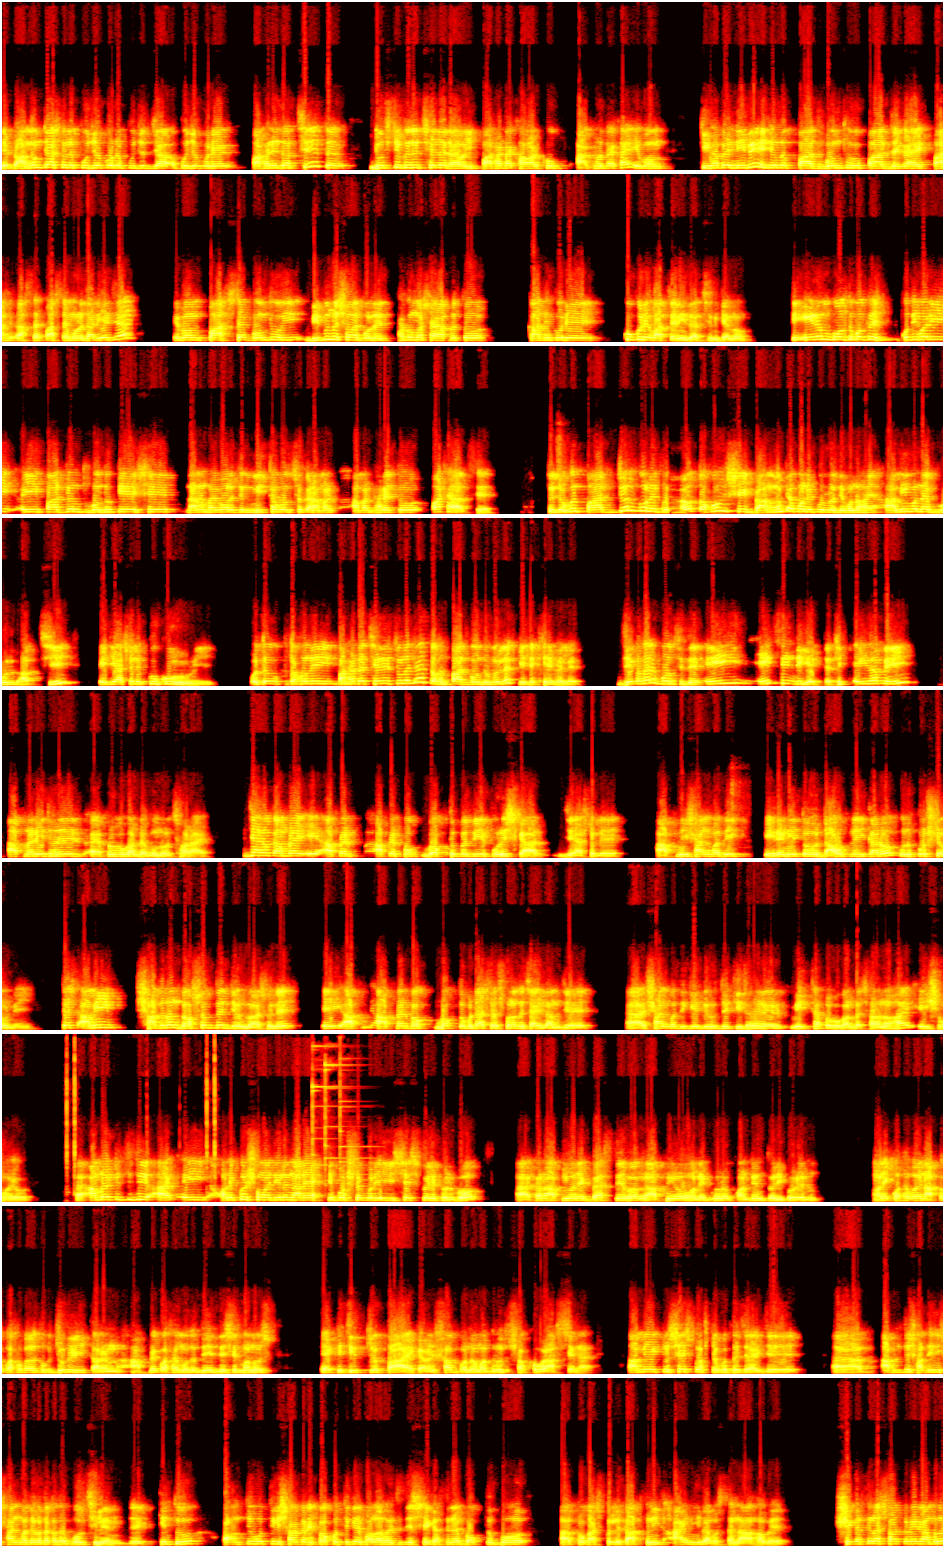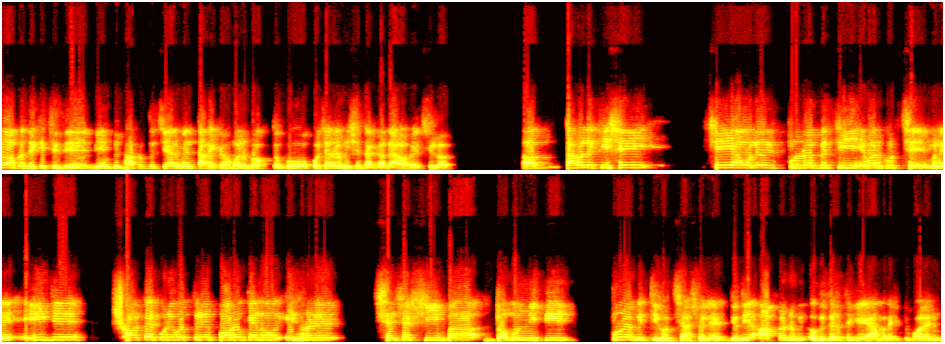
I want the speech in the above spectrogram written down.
যে ব্রাহ্মণটা আসলে পুজো করে, পুজো পুজো করে পাঠানে যাচ্ছে। তো দুষ্টি কিছু ছেলেরা ওই পাঠাটা খাওয়ার খুব আগ্রহ দেখায় এবং কীভাবে নেবে এই জন্য পাঁচ বন্ধু পাঁচ জায়গায় রাস্তায় পাঁচটা মোড়ে দাঁড়িয়ে যায় এবং পাঁচটা বন্ধুই বিভিন্ন সময় বলে, ঠাকুরমশাই, আপনি তো কাঁধে করে কুকুরে বাচ্চা নিয়ে যাচ্ছেন কেন? তো এরকম বলতে বলতে প্রতিবারই এই পাঁচজন বন্ধুকে এসে নানান ভাবে বলে যে, মিথ্যা বলছো কেন? আমার আমার ঘরে তো পাঠা আছে। তো যখন পাঁচজন বলে ফেলল তখন সেই ব্রাহ্মণটা মনে করল যে মনে হয় আমি মনে হয় ভুল ভাবছি। এটি আসলে কুকুরই। ও তো তখন এই পাঠাটা ছেড়ে চলে যায় তখন পাঁচ বন্ধু মিলে কেটে খেয়ে ফেলে। যে কথাটা বলছি যে এই এই সিন্ডিকেটটা ঠিক এইভাবেই আপনার এই ধরনের প্রবকাণ্ডা গুলো ছড়ায়। যাই হোক আমরা আপনার আপনার বক্তব্য দিয়ে পরিষ্কার যে আসলে আপনি সাংবাদিক এটা নিয়ে তো ডাউট নেই কারও কোনো প্রশ্নও নেই। জাস্ট আমি সাধারণ দর্শকদের জন্য আসলে এই আপ- আপনার বক্তব্যটা আসলে শোনাতে চাইলাম যে সাংবাদিকের বিরুদ্ধে কি ধরনের মিথ্যা প্রবকাণ্ডা ছড়ানো হয়? এই সময়ও। আমরা একটু যদি এই অনেকক্ষণ সময় দিলেন, আর একটি প্রশ্ন করে শেষ করে ফেলব। কারণ আপনি অনেক ব্যস্ত এবং আপনিও অনেকগুলো কন্টেন্ট তৈরি করেন। অনেক কথা বলেন, আপনার কথা বলা খুব জরুরি, কারণ আপনার কথার মধ্যে দিয়ে দেশের মানুষ একটি চিত্র পায়, কারণ সব গণমাধ্যমে সব খবর আসছে না। আমি একটু শেষ প্রশ্ন করতে চাই যে আপনি তো স্বাধীন সাংবাদিকতার কথা বলছিলেন যে, কিন্তু অন্তর্বর্তী সরকারের পক্ষ থেকে বলা হয়েছে যে শেখ হাসিনার বক্তব্য প্রকাশ করলে তাৎক্ষণিক আইনি ব্যবস্থা নেওয়া হবে। শেখ হাসিনা সরকারের আমলেও আমরা দেখেছি যে বিএনপির ভারপ্রাপ্ত চেয়ারম্যান তারেক রহমানের বক্তব্য প্রচারেও নিষেধাজ্ঞা দেওয়া হয়েছিল। তাহলে কি সেই সেই আমলের পুনরাবৃত্তি এবার ঘটছে? মানে এই যে সরকার পরিবর্তনের পরও কেন এই ধরনের সেন্সারশিপ বা দমন নীতির পুনরাবৃত্তি হচ্ছে আসলে? যদি আপনার অভিজ্ঞতা থেকে আমাদের একটু বলেন।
